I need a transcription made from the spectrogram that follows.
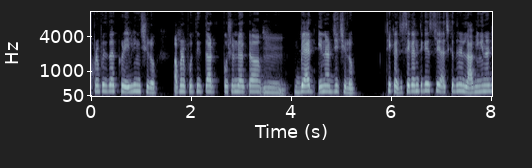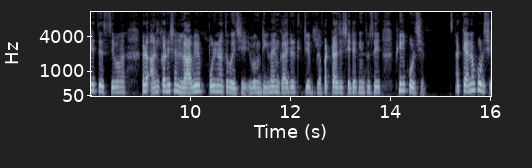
আপনার প্রতি তার ক্রেভিং ছিল? আপনার প্রতি তার প্রচণ্ড একটা ব্যাড এনার্জি ছিল? ঠিক আছে, সেখান থেকে সে আজকের দিনে লাভিং এনার্জিতে এসছে এবং একটা আনকন্ডিশন লাভে পরিণত হয়েছে এবং ডিভাইন গাইডের যে ব্যাপারটা আছে সেটা কিন্তু সে ফিল করছে। আর কেন করছে?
